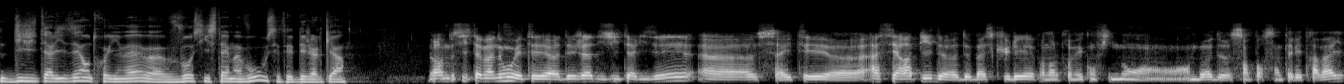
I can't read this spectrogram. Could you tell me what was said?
digitaliser, entre guillemets, euh, vos systèmes à vous, ou c'était déjà le cas? Alors, nos systèmes à nous étaient déjà digitalisés. ça a été assez rapide de basculer pendant le premier confinement en, mode 100% télétravail.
